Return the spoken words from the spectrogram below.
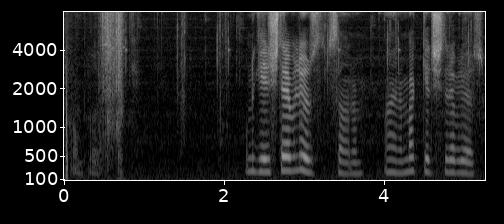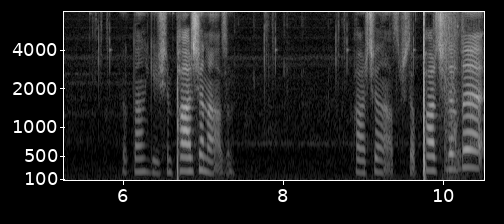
pompalı tüfek. Bunu geliştirebiliyoruz sanırım. Aynen bak geliştirebiliyoruz. Yok lan geliştim. Parça lazım. Parça lazım işte. Parçaları da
